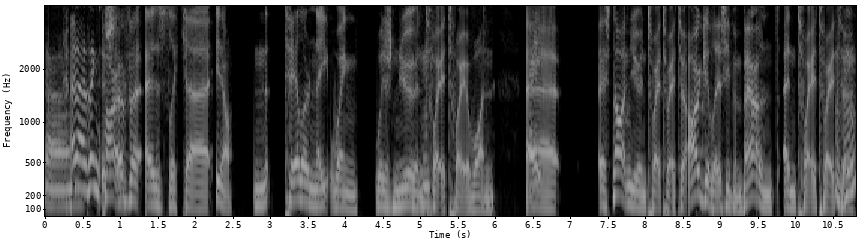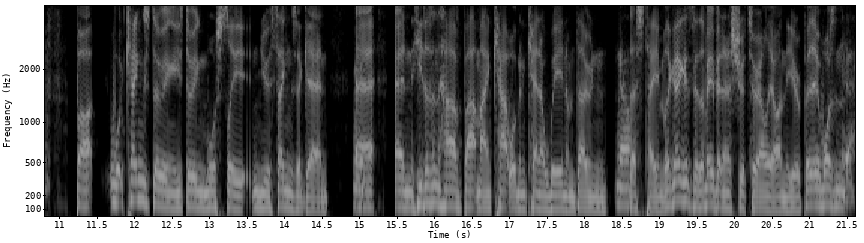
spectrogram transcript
um, and I think part year. of it is like uh, you know, N- Taylor Nightwing was new in Mhm. 2021. Right. Uh, it's not new in 2022. Arguably, it's even better in, in 2022. Mhm. But what King's doing, he's doing mostly new things again. Right. Uh, and he doesn't have Batman, Catwoman kind of weighing him down No. this time. Like I said, there may have been an issue too early on in the year, but it wasn't Yeah.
